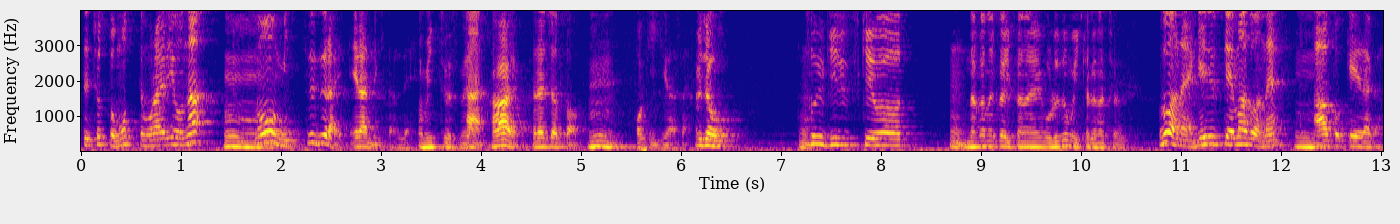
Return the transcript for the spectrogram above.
てちょっと思ってもらえるようなのを3つぐらい選んできたんで、い。あ、3つですね。はい、はい。それはちょっとうん。お聞きくださいえじゃあ、うんそういう技術系は、うんなかなか行かない俺でも行きたくなっちゃうそうだね芸術系まあそうだね、うんアート系だから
